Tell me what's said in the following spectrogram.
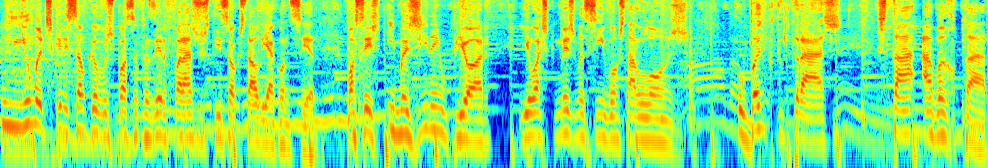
nenhuma descrição que eu vos possa fazer fará justiça ao que está ali a acontecer. Vocês imaginem o pior e eu acho que mesmo assim vão estar longe. O banco de trás está a abarrotar.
